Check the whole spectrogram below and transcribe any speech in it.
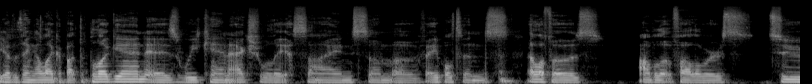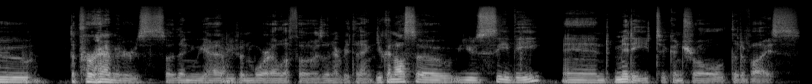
The other thing I like about the plugin is we can actually assign some of Ableton's LFOs, envelope followers, to the parameters. So then we have even more LFOs and everything. You can also use CV and MIDI to control the device,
